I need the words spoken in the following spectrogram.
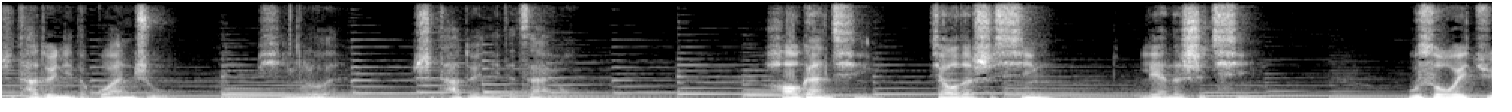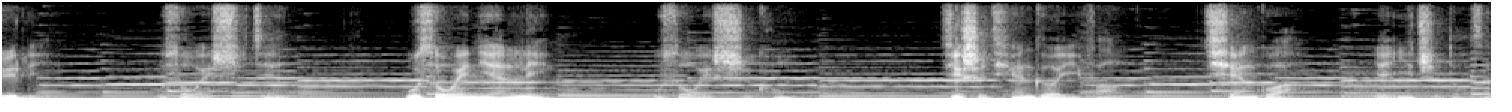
是他对你的关注，评论是他对你的在乎。好感情交的是心，连的是情，无所谓距离，无所谓时间。无所谓年龄，无所谓时空，即使天各一方，牵挂也一直都在。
